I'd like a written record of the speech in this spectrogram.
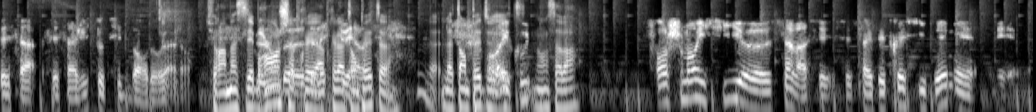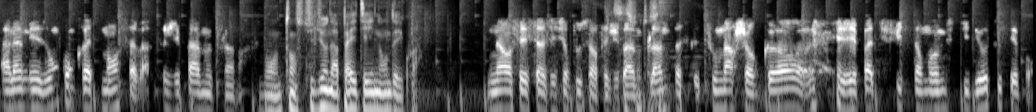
C'est ça, c'est ça, juste au-dessus de Bordeaux, là. Tu ramasses les branches de- après, de après la tempête? La, la tempête, euh, écoute. non, ça va? Franchement, ici, euh, ça va. Ça a été très cité, mais, mais à la maison, concrètement, ça va. J'ai pas à me plaindre. Bon, ton studio n'a pas été inondé, quoi. Non, c'est ça, c'est surtout ça. En fait, j'ai C'est pas me plaindre parce que tout marche encore. j'ai pas de fuite dans mon home studio, tout est bon.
